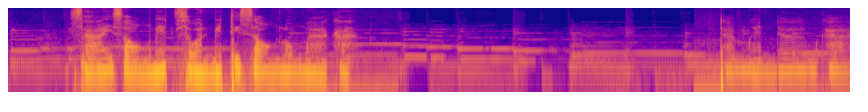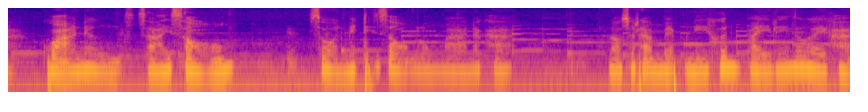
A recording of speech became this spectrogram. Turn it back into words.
1 ซ้าย 2 เม็ดส่วนเม็ดที่ 2 ลงมาค่ะทำเหมือนเดิมค่ะ ขวา 1 ซ้าย 2 ส่วนเม็ดที่ 2 ลงมานะคะ เราจะทำแบบนี้ขึ้นไปเรื่อยๆค่ะ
